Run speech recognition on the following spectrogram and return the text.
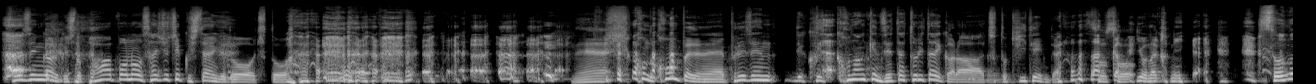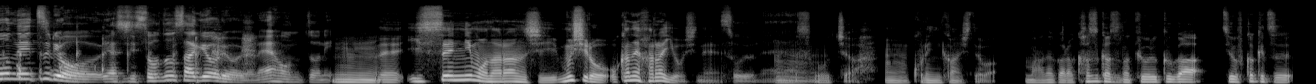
プレゼンがあるきちょっとパワポの最終チェックしたんやけどちょっと。ね。今度コンペでねプレゼンでここの案件絶対取りたいからちょっと聞いてみたいな。そうそう。夜中に。その熱量やし、その作業量よね、本当に。うん。で一銭にもならんしむしろお金払いようしね、そうよね。うんそうじゃうん、これに関しては。まあだから数々の協力が必要不可欠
